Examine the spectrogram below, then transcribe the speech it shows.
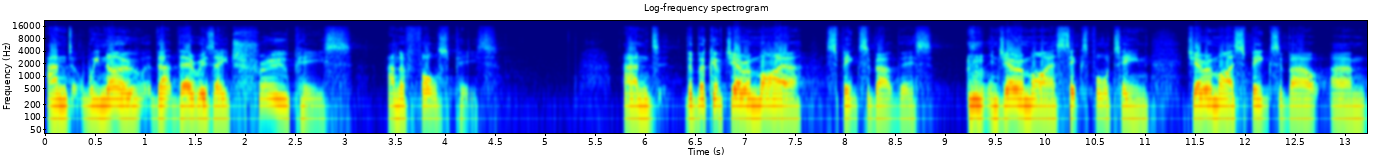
And we know that there is a true peace and a false peace. And the book of Jeremiah speaks about this. In Jeremiah 6:14, Jeremiah speaks about um,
